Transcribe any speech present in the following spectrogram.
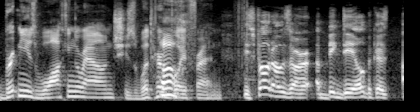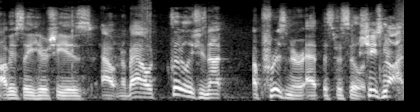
Britney is walking around. She's with her Oh. boyfriend. These photos are a big deal because obviously here she is out and about. Clearly, she's not a prisoner at this facility. She's not.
